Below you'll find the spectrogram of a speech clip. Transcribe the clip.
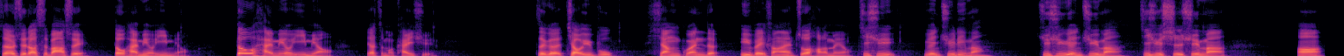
十二岁到十八岁都还没有疫苗，都还没有疫苗，要怎么开学？这个教育部相关的预备方案做好了没有？继续远距离吗？继续远距吗？继续视讯吗？啊，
